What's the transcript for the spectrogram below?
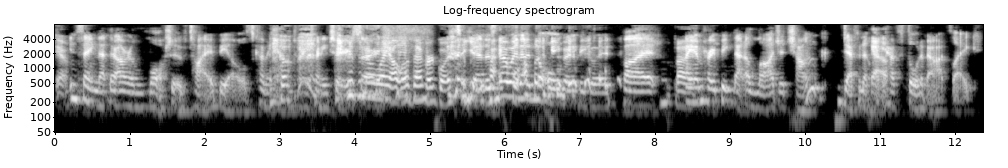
Yeah. In saying that, there are a lot of Thai BLs coming out in 2022. There's so no way all of them are going to be yeah, there's no high way they're not all going to be good, but But I am hoping that a larger chunk definitely Yeah. have thought about like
